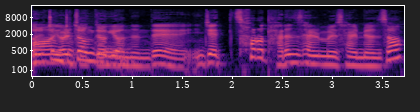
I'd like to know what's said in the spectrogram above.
어, 열정적이었는데 이제 서로 다른 삶을 살면서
